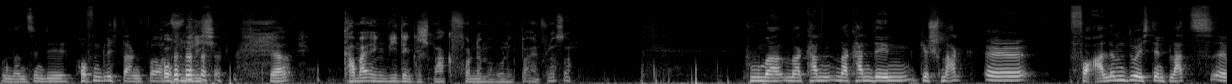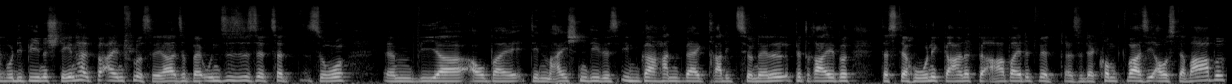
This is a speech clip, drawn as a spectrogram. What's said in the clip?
Und dann sind die hoffentlich dankbar. Hoffentlich. ja. Kann man irgendwie den Geschmack von dem Honig beeinflussen? Puh, man, man, kann, man kann den Geschmack äh, vor allem durch den Platz, äh, wo die Bienen stehen, halt beeinflussen. Ja? Also bei uns ist es jetzt halt so, ähm, wie ja auch bei den meisten, die das Imkerhandwerk traditionell betreiben, dass der Honig gar nicht bearbeitet wird. Also der kommt quasi aus der Wabe,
